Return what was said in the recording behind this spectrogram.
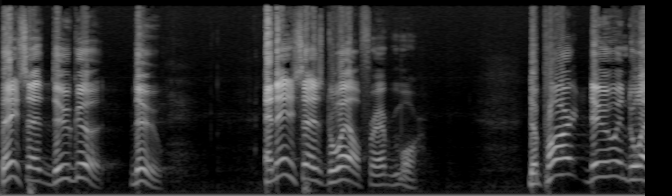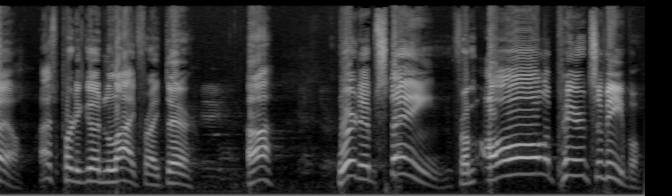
Then he says, Do good. Do. And then he says, Dwell forevermore. Depart, do, and dwell. That's pretty good life right there. Huh? We're to abstain from all appearance of evil.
